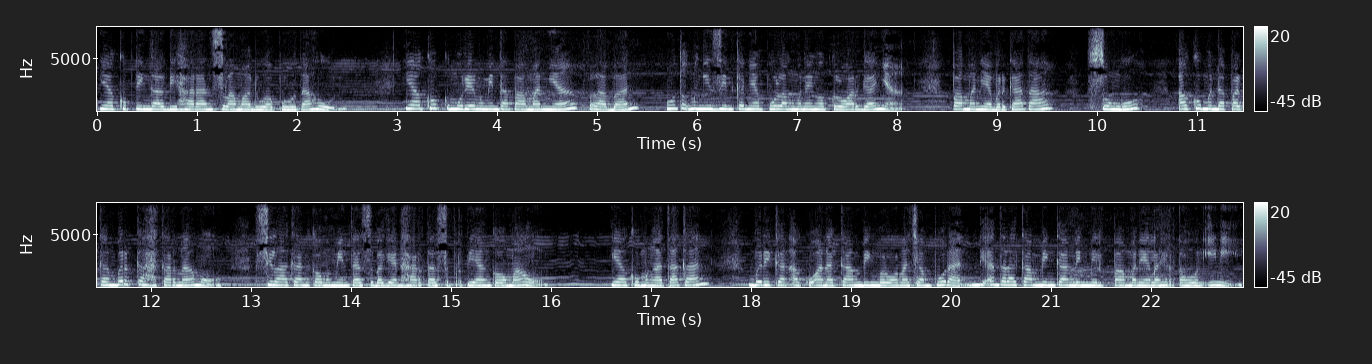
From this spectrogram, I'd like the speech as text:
Yakub tinggal di Haran selama 20 tahun. Yakub kemudian meminta pamannya, Laban, untuk mengizinkannya pulang menengok keluarganya. Pamannya berkata, "Sungguh, aku mendapatkan berkah karenamu. Silakan kau meminta sebagian harta seperti yang kau mau." Yakub mengatakan, "Berikan aku anak kambing berwarna campuran di antara kambing-kambing milik paman yang lahir tahun ini.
